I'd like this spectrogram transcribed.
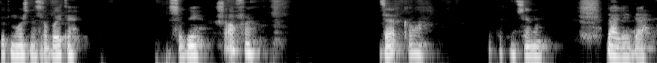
тут можна зробити собі шафи, дзеркало. Таким чином. Далі йде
